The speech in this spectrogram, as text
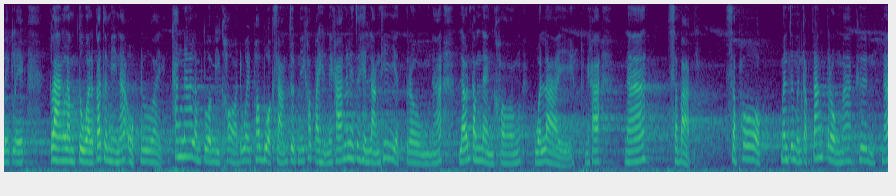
เล็ก กลางลำตัวแล้วก็จะมีหน้าอกด้วย ข้างหน้าลำตัวมีคอด้วย พอบวก 3 จุดนี้เข้าไปเห็นไหมคะ นักเรียนจะเห็นหลังที่เหยียดตรงนะ แล้วตำแหน่งของหัวไหล่ไหมคะนะสะบักสะโพกมันจะเหมือนกับตั้งตรงมากขึ้นนะ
